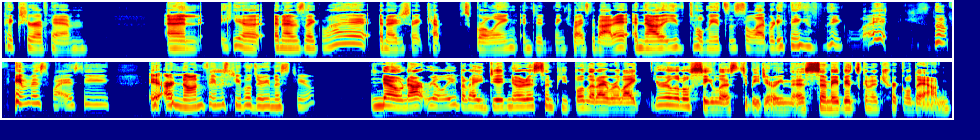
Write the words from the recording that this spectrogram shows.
picture of him, and he uh, and I was like, "What?" And I just like kept scrolling and didn't think twice about it. And now that you've told me it's a celebrity thing, I'm like, "What? He's not famous. Why is he?" I- Are non-famous people doing this too? No, not really, but I did notice some people that I were like, you're a little C-list to be doing this, so maybe it's going to trickle down.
